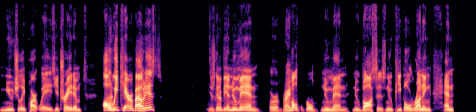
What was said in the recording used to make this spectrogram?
mutually part ways, you trade him. All we care about is there's going to be a new man or Right. multiple new men, new bosses, new people running. And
